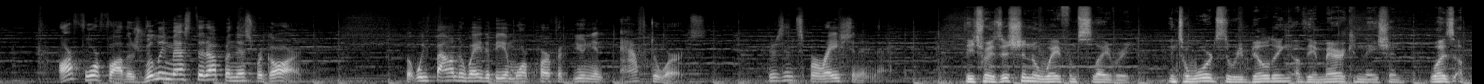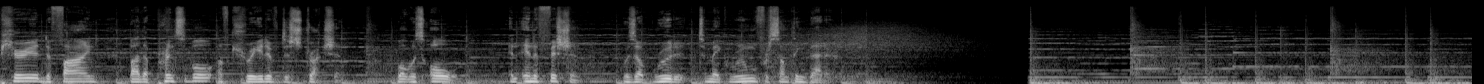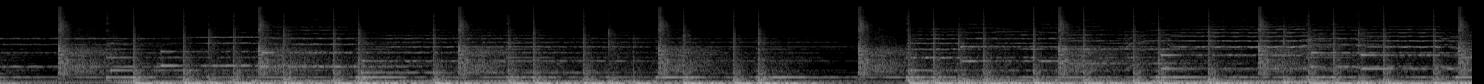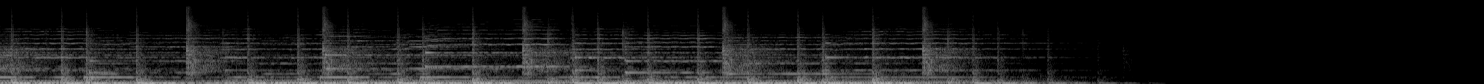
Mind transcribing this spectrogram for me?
our forefathers really messed it up in this regard. But we found a way to be a more perfect union afterwards. There's inspiration in that. The transition away from slavery and towards the rebuilding of the American nation was a period defined by the principle of creative destruction. What was old and inefficient was uprooted to make room for something better.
